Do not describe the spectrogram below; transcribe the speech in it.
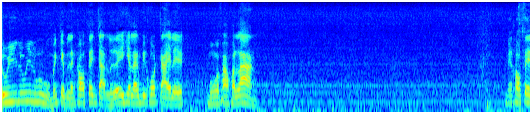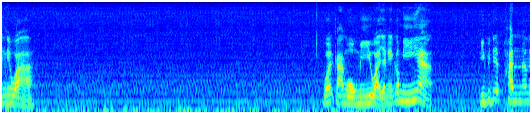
ลุย ลุย ลุยผมไม่เก็บแรงเข้าเส้นจัดเลยไอ้เฮียแรงมีโคตรไกลเลยมึงมาฟังพันล่าง ไม่เข้าเส้นนี่หว่าว่ากลางวงมีว่ะยังไงก็มีอะพิพิธภัณฑ์อะไร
